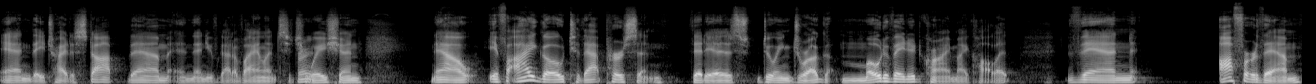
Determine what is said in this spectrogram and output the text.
and they try to stop them and then you've got a violent situation. Now, if I go to that person that is doing drug motivated crime, I call it, then offer them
